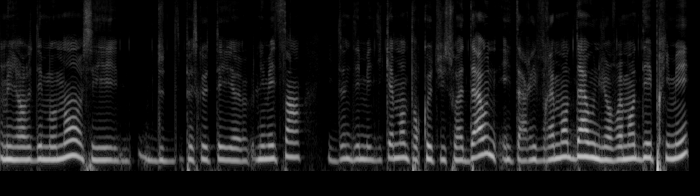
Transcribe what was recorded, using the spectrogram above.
Mais genre, des moments, c'est parce que es, les médecins ils donnent des médicaments pour que tu sois down et tu arrives vraiment down, genre vraiment déprimé.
